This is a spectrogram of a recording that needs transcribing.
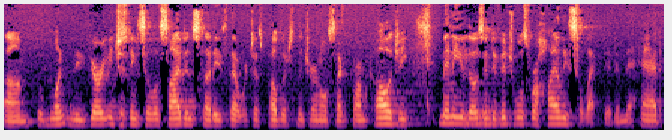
Um, the, one, the very interesting psilocybin studies that were just published in the Journal of Psychopharmacology, many of those individuals were highly selected and they had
